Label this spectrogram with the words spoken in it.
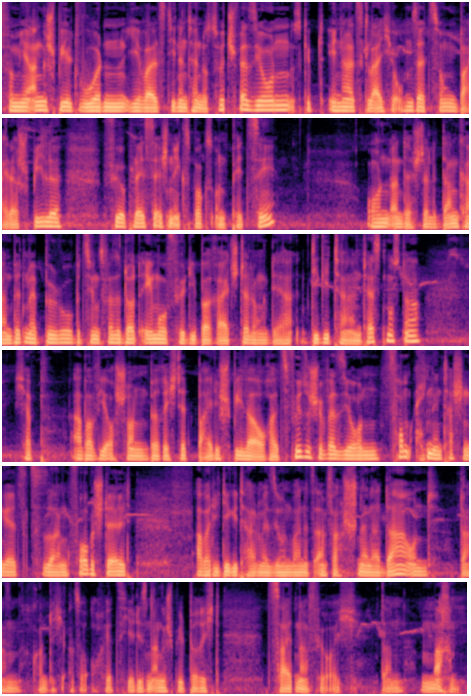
Von mir angespielt wurden jeweils die Nintendo Switch-Versionen. Es gibt inhaltsgleiche Umsetzungen beider Spiele für PlayStation, Xbox und PC. Und an der Stelle danke an Bitmap Bureau bzw. .emo für die Bereitstellung der digitalen Testmuster. Ich habe aber wie auch schon berichtet, beide Spiele auch als physische Versionen vom eigenen Taschengeld sozusagen vorbestellt. Aber die digitalen Versionen waren jetzt einfach schneller da und dann konnte ich also auch jetzt hier diesen angespielt Bericht zeitnah für euch dann machen.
